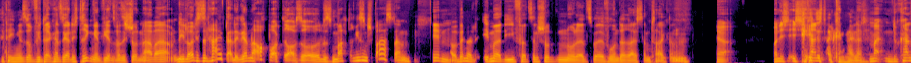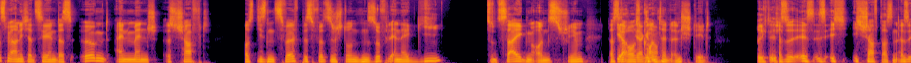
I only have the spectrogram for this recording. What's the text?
Ich denke mir, so viel kannst du ja nicht trinken in 24 Stunden. Aber die Leute sind hyped, Alter. Die haben da auch Bock drauf. So. Das macht riesen Spaß dann. Eben. Aber wenn du halt immer die 14 Stunden oder 12 runterreißt am Tag, dann Ja. Und ich, ich ist kann, halt kein Highlight. Ma- Du kannst mir auch nicht erzählen, dass irgendein Mensch es schafft, aus diesen 12 bis 14 Stunden so viel Energie zu zeigen on Stream, dass Ja, daraus ja, genau. Content entsteht. Richtig. Also es, es, ich, ich schaff das nicht. Also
